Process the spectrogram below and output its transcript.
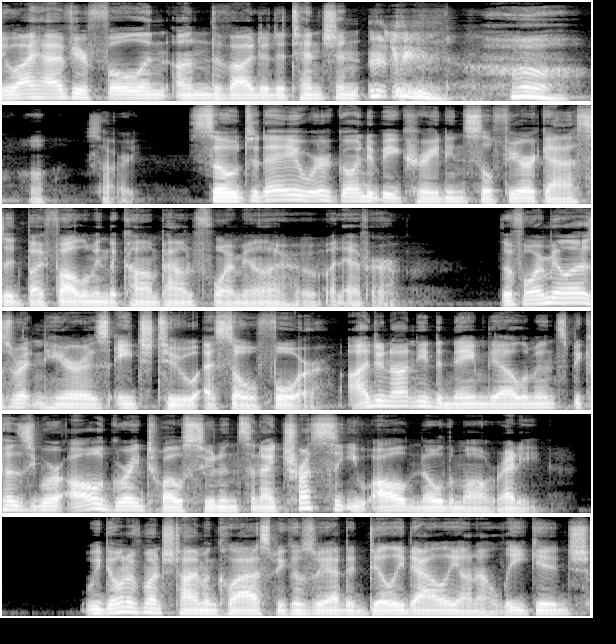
Do I have your full and undivided attention? oh, sorry. So today we're going to be creating sulfuric acid by following the compound formula or whatever. The formula is written here as H2SO4. I do not need to name the elements because you are all grade 12 students and I trust that you all know them already. We don't have much time in class because we had to dilly-dally on a leakage,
